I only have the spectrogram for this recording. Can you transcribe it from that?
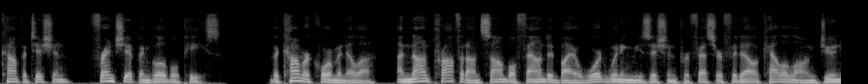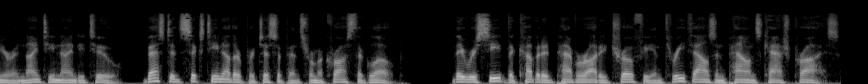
competition, friendship, and global peace. The Kammerchor Manila, a non-profit ensemble founded by award-winning musician Professor Fidel Calalang Jr. in 1992, bested 16 other participants from across the globe. They received the coveted Pavarotti Trophy and £3,000 cash prize.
